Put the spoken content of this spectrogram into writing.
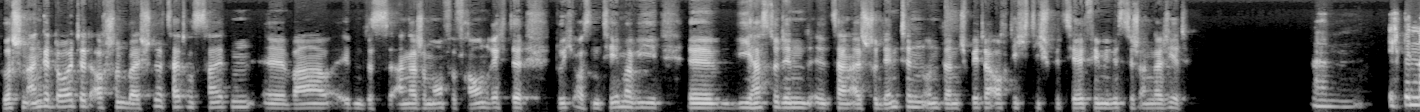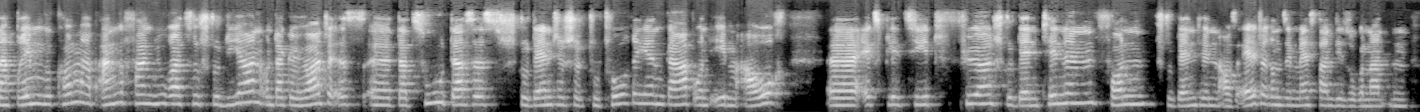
Du hast schon angedeutet, auch schon bei Schülerzeitungszeiten war eben das Engagement für Frauenrechte durchaus ein Thema. Wie, wie hast du denn sagen, als Studentin und dann später auch dich, dich speziell feministisch engagiert? Ähm ich bin nach Bremen gekommen, habe angefangen, Jura zu studieren und da gehörte es äh, dazu, dass es studentische Tutorien gab und eben auch äh, explizit für Studentinnen von Studentinnen aus älteren Semestern die sogenannten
